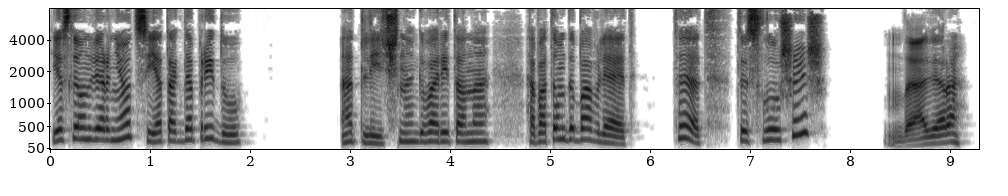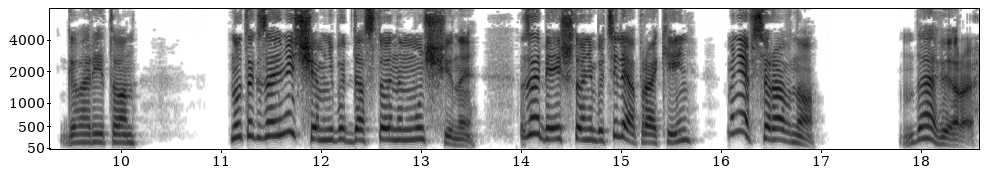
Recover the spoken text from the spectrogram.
Если он вернется, я тогда приду». «Отлично», — говорит она, а потом добавляет. «Тед, ты слушаешь?» «Да, Вера», — говорит он. «Ну так займись чем-нибудь достойным мужчины. Забей что-нибудь или опрокинь. Мне все равно». «Да, Вера»,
